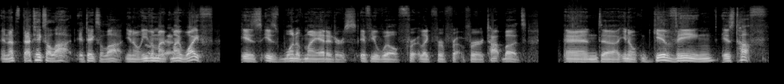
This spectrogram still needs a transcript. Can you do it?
and that's that takes a lot. It takes a lot. You know, even my my wife is is one of my editors, if you will, for like for for, for Top Buds, and uh, you know, giving is tough.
